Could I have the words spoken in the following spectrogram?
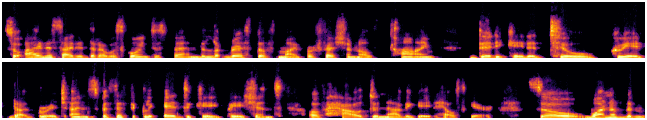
So I decided that I was going to spend the rest of my professional time dedicated to create that bridge and specifically educate patients of how to navigate healthcare. So one of the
